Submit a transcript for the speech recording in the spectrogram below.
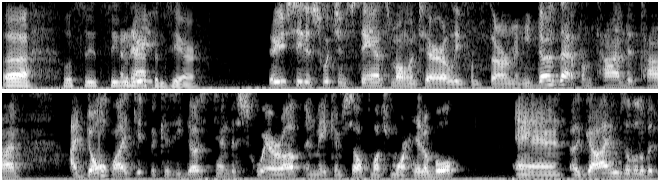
Uh, we'll see see what happens you, here. There you see the switch in stance momentarily from Thurman. He does that from time to time. I don't like it because he does tend to square up and make himself much more hittable. And a guy who's a little bit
